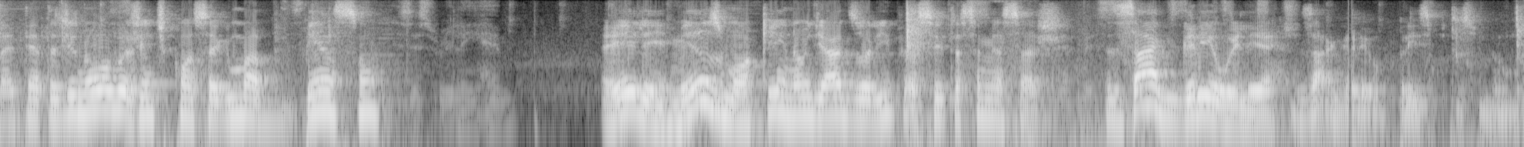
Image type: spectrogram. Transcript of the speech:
Aí tenta de novo, a gente consegue uma benção. É ele mesmo? Ok, não de Hades Olímpio, aceito essa mensagem. Zagreu ele é. Zagreu, príncipe do submundo.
